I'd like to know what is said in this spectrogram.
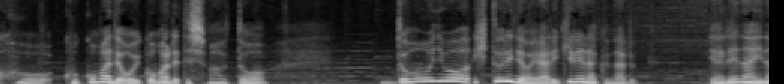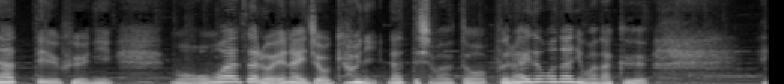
こうここまで追い込まれてしまうとどうにも一人ではやりきれなくなるやれないなっていうふうにもう思わざるを得ない状況になってしまうとプライドも何もなく、え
